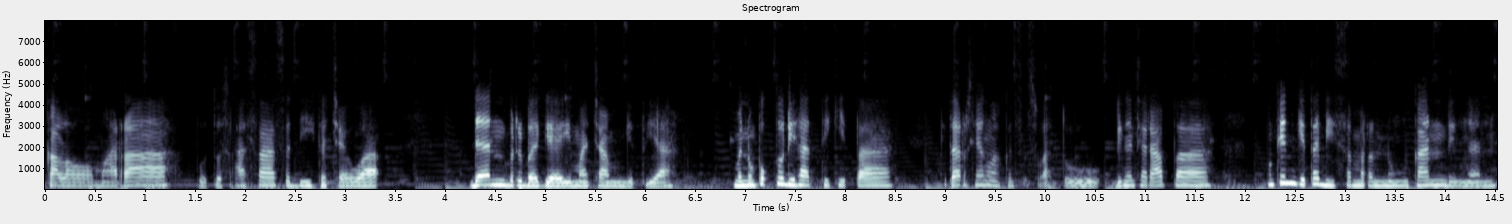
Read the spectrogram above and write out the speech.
Kalau marah, putus asa, sedih, kecewa, dan berbagai macam gitu ya. Menumpuk tuh di hati kita, kita harusnya ngelakuin sesuatu. Dengan cara apa? Mungkin kita bisa merenungkan dengan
